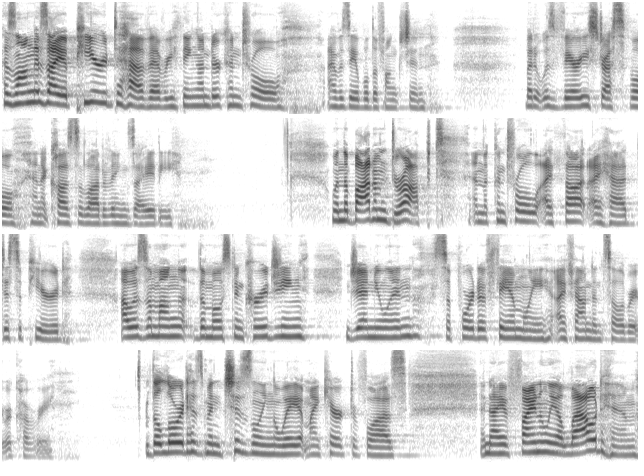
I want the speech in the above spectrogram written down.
As long as I appeared to have everything under control, I was able to function. But it was very stressful and it caused a lot of anxiety. When the bottom dropped and the control I thought I had disappeared, I was among the most encouraging, genuine, supportive family I found in Celebrate Recovery. The Lord has been chiseling away at my character flaws, and I have finally allowed Him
